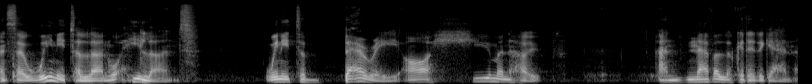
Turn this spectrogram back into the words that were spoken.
And so we need to learn what he learned. We need to bury our human hope and never look at it again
